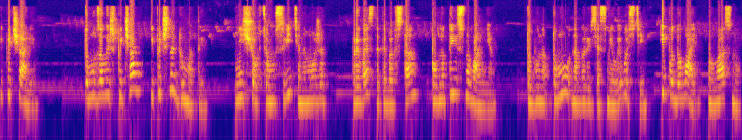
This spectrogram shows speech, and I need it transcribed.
і печалі? Тому залиш печаль і почни думати. Ніщо в цьому світі не може привести тебе в стан повноти існування. Тому, наберися сміливості і подолай власну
